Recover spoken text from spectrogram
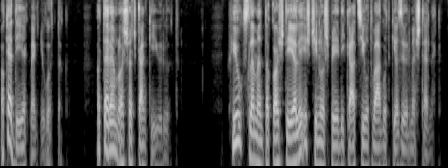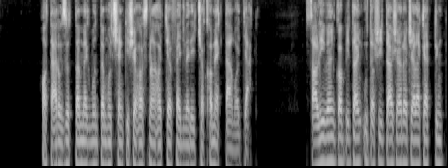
A kedélyek megnyugodtak. A terem lassacskán kiürült. Hughes lement a kastély elé, és csinos prédikációt vágott ki az őrmesternek. Határozottan megmondtam, hogy senki se használhatja a fegyverét, csak ha megtámadják. Sullivan kapitány utasítására cselekedtünk,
